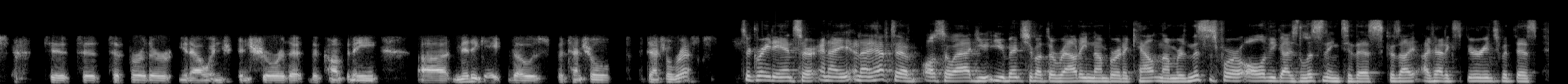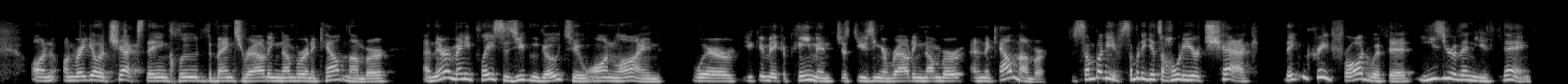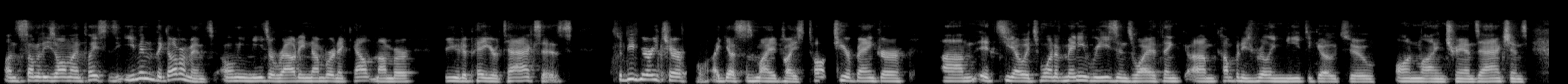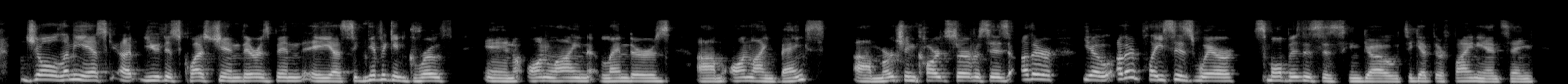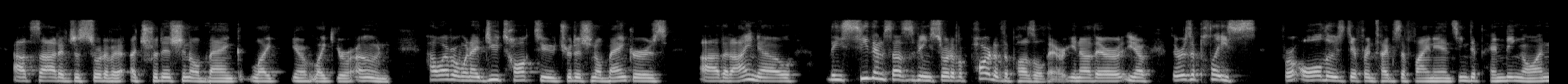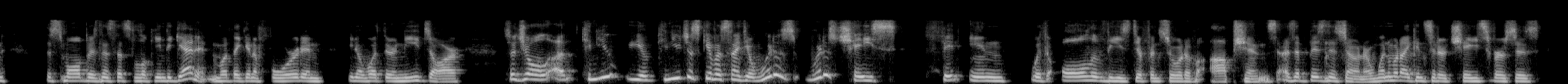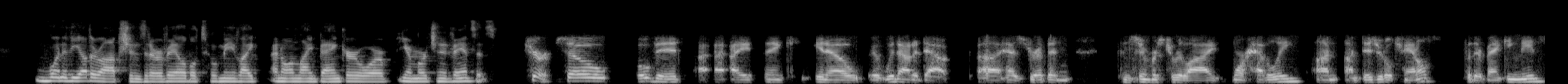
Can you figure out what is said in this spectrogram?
to to to further you know in, ensure that the company uh, mitigate those potential potential risks. It's a great answer, and I and I have to also add you you mentioned about the routing number and account numbers, and this is for all of you guys listening to this because I've had experience with this on on regular checks. They include the bank's routing number and account number, and there are many places you can go to online where you can make a payment just using a routing number and an account number. So somebody if somebody gets a hold of your check, they can create fraud with it easier than you think on some of these online places. Even the government only needs a routing number and account number for you to pay your taxes. So be very careful, I guess is my advice. Talk to your banker. Um, it's you know it's one of many reasons why I think um, companies really need to go to online transactions. Joel, let me ask uh, you this question. There has been a, a significant growth in online lenders, um, online banks, uh, merchant card services, other you know other places where small businesses can go to get their financing outside of just sort of a, a traditional bank like you know like your own. However, when I do talk to traditional bankers uh, that I know, they see themselves as being sort of a part of the puzzle. There, you know, there you know there is a place for all those different types of financing depending on the small business that's looking to get it and what they can afford and you know what their needs are. So Joel, uh, can you you know, can you just give us an idea where does where does Chase fit in with all of these different sort of options as a business owner? When would I consider Chase versus one of the other options that are available to me, like an online banker or your merchant advances? Sure. So COVID, I, I think you know, without a doubt, uh, has driven consumers to rely more heavily on on digital channels for their banking needs.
